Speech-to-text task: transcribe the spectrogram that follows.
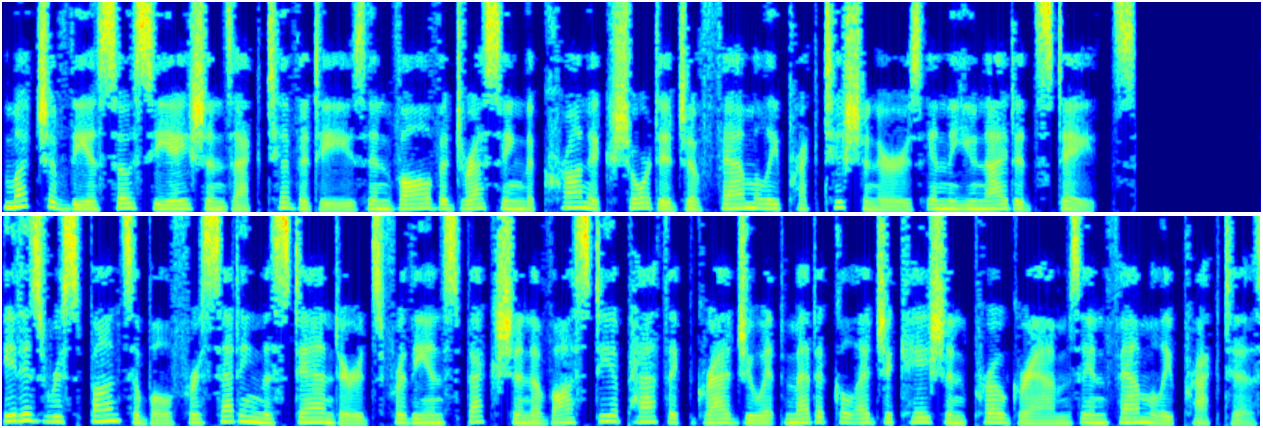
Much of the association's activities involve addressing the chronic shortage of family practitioners in the United States. It is responsible for setting the standards for the inspection of osteopathic graduate medical education programs in family practice.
